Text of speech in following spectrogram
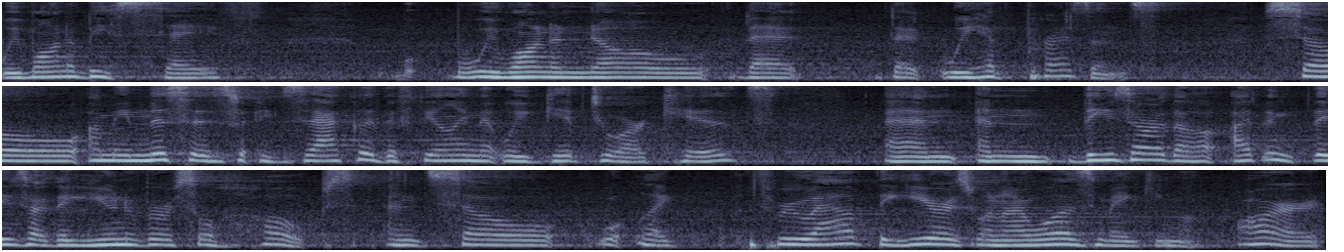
We want to be safe. We want to know that that we have presence. So, I mean, this is exactly the feeling that we give to our kids. And, and these are the, I think these are the universal hopes. And so, like, throughout the years when I was making art,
